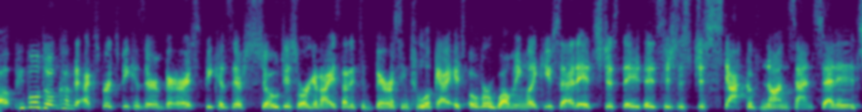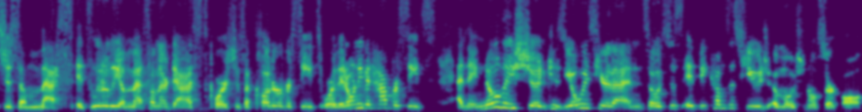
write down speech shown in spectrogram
uh, people don't come to experts because they're embarrassed because they're so disorganized that it's embarrassing to look at. It's overwhelming, like you said. It's just it's just this just stack of nonsense, and it's just a mess. It's literally a mess on their desk, or it's just a clutter of receipts, or they don't even have receipts, and they know they should because you always hear that, and so it's just it becomes this huge emotional circle.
